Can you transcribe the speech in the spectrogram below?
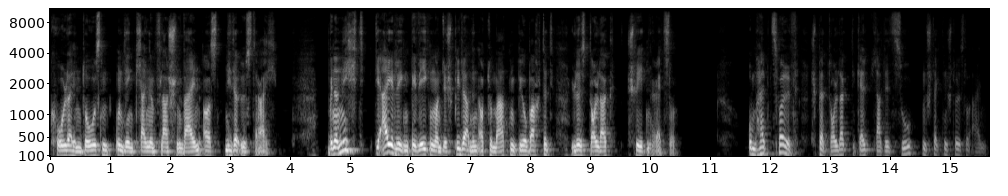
Cola in Dosen und in kleinen Flaschen Wein aus Niederösterreich. Wenn er nicht die eiligen Bewegungen der Spieler an den Automaten beobachtet, löst Dollack Schwedenrätsel. Um halb zwölf sperrt Dollack die Geldlatte zu und steckt den Schlüssel ein,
